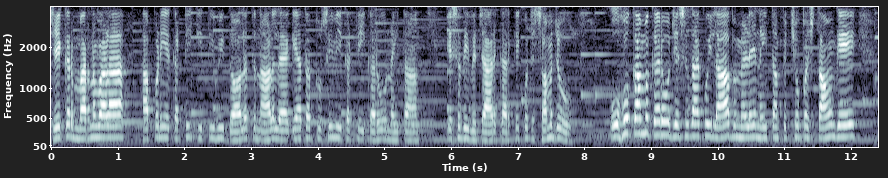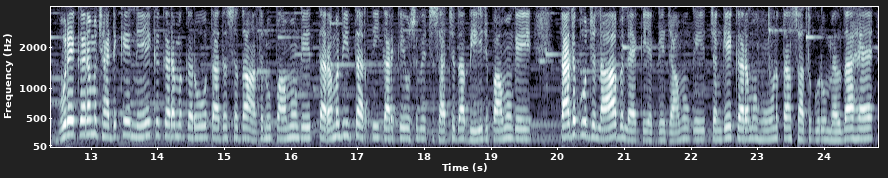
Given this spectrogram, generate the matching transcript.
ਜੇਕਰ ਮਰਨ ਵਾਲਾ ਆਪਣੀ ਇਕੱਠੀ ਕੀਤੀ ਹੋਈ ਦੌਲਤ ਨਾਲ ਲੈ ਗਿਆ, ਤਾਂ ਤੁਸੀਂ ਵੀ ਇਕੱਠੀ ਕਰੋ, ਨਹੀਂ ਤਾਂ ਇਸ ਦੀ ਵਿਚਾਰ ਕਰਕੇ ਕੁਝ ਸਮਝੋ। ਉਹ ਕੰਮ ਕਰੋ, ਜਿਸ ਦਾ ਕੋਈ ਲਾਭ ਮਿਲੇ, ਨਹੀਂ ਤਾਂ ਪਿੱਛੋਂ ਪਛਤਾਓਗੇ। ਬੁਰੇ ਕਰਮ ਛੱਡ ਕੇ ਨੇਕ ਕਰਮ ਕਰੋ, ਤਦ ਸਿਧਾਂਤ ਨੂੰ ਪਾਵੋਗੇ, ਧਰਮ ਦੀ ਧਰਤੀ ਕਰਕੇ ਉਸ ਵਿੱਚ ਸੱਚ ਦਾ ਬੀਜ ਪਾਵੋਗੇ, ਤਦ ਕੁਝ ਲਾਭ ਲੈ ਕੇ ਅੱਗੇ ਜਾਵੋਗੇ। ਚੰਗੇ ਕਰਮ ਹੋਣ ਤਾਂ ਸਤਿਗੁਰੂ ਮਿਲਦਾ ਹੈ,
